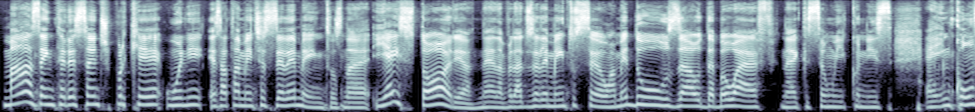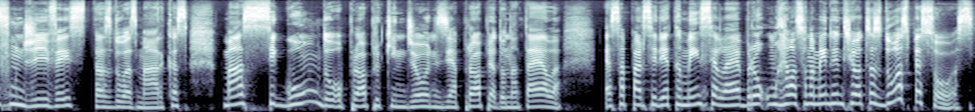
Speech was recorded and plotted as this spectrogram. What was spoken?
Mas é interessante porque une exatamente esses elementos, né? E a história, né? Na verdade, os elementos são a Medusa, o Double F, né? Que são ícones é, inconfundíveis das duas marcas. Mas, segundo o próprio Kim Jones e a própria Donatella, essa parceria também celebra um relacionamento entre outras duas pessoas.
